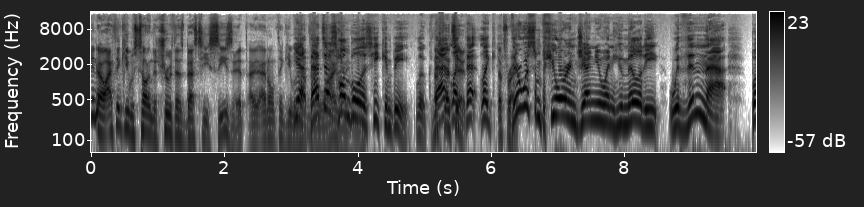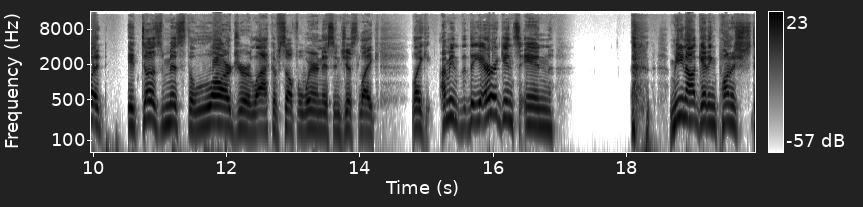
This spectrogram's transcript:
you know, I think he was telling the truth as best he sees it. I, I don't think he was. Yeah, that's as humble anyone. as he can be, Luke. That's- That that's like it. that like That's right. there was some pure and genuine humility within that, but it does miss the larger lack of self-awareness and just like like I mean the, the arrogance in me not getting punished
